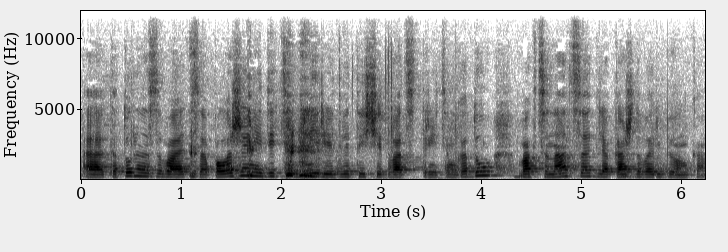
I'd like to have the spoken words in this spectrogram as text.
э, который называется «Положение детей в мире в 2023 году. Вакцинация для каждого ребенка».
